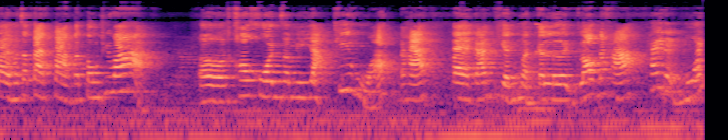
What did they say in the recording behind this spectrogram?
แต่มันจะแตกต่างกันตรงที่ว่าเอ่อคอคนจะมีหยักที่หัวนะคะ แต่การเขียนเหมือนกันเลยอีกรอบนะคะ ให้เด็กม้วน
